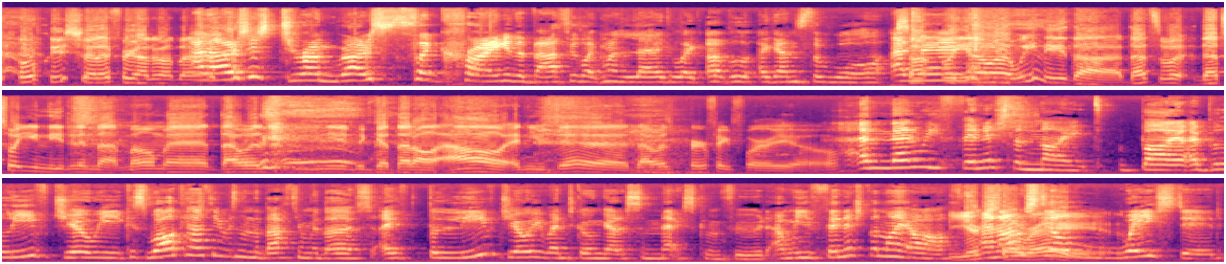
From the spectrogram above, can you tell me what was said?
Holy shit, I forgot about that. And. I was just drunk, but I was just like crying in the bathroom, like my leg like up against the wall. And So, then well, you know what? We need that. That's what that's what you needed in that moment. That was you needed to get that all out, and you did. That was perfect for you. And then we finished the night by, I believe, Joey, because while Kathy was in the bathroom with us, I believe Joey went to go and get us some Mexican food, and we finished the night off. You're and so I was right. still wasted.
